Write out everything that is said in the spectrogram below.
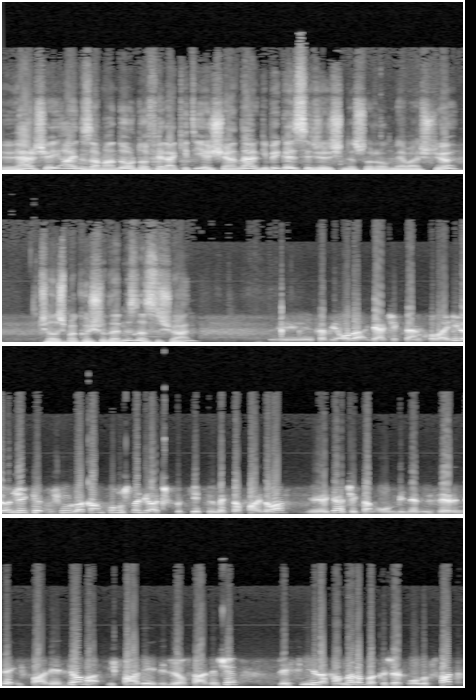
e, her şey aynı zamanda orada o felaketi yaşayanlar gibi gazeteciler için de sorun olmaya başlıyor. Çalışma koşullarınız nasıl şu an? E, tabii o da gerçekten kolay değil. Öncelikle şu rakam konusunda bir açıklık getirmekte fayda var. E, gerçekten 10 binin üzerinde ifade ediliyor ama ifade ediliyor sadece. Resmi rakamlara bakacak olursak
